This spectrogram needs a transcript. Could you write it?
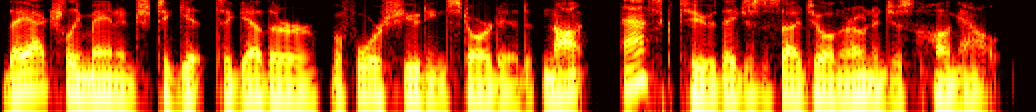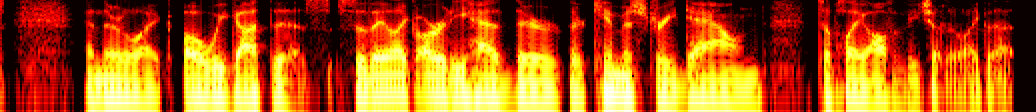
they actually managed to get together before shooting started. Not asked to, they just decided to on their own and just hung out. And they're like, "Oh, we got this." So they like already had their their chemistry down to play off of each other like that.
